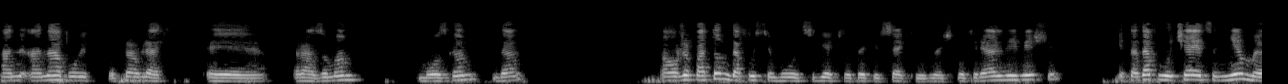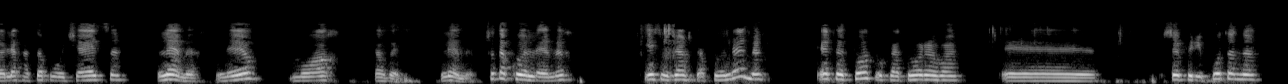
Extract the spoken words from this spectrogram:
она, она будет управлять э, разумом, мозгом, да, а уже потом, допустим, будут сидеть вот эти всякие, значит, материальные вещи, и тогда получается не мелех, а то получается лемех, лев, муах, кавет. Лемех. Что такое лемех? Если мы знаем, что такое лемех, это тот, у которого э, все перепутано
